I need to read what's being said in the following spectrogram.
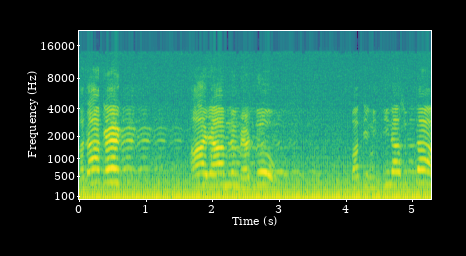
કદાચ એક આ રામને મેળદો બાકી નીતિ ના સુકતા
